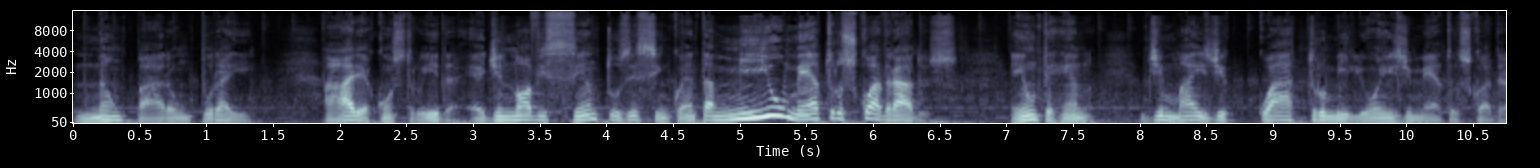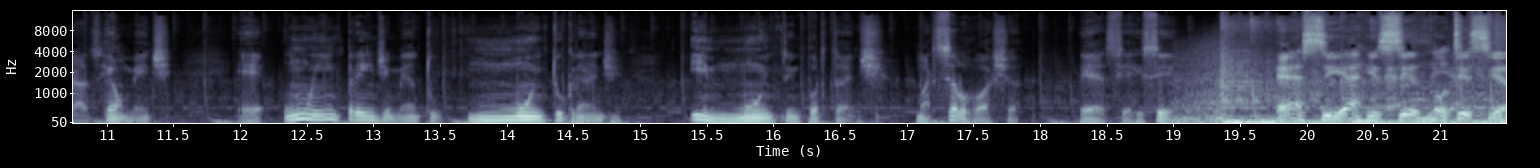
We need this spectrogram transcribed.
não param por aí. A área construída é de 950 mil metros quadrados, em um terreno de mais de 4 milhões de metros quadrados. Realmente é um empreendimento muito grande e muito importante. Marcelo Rocha, SRC. SRC Notícia.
